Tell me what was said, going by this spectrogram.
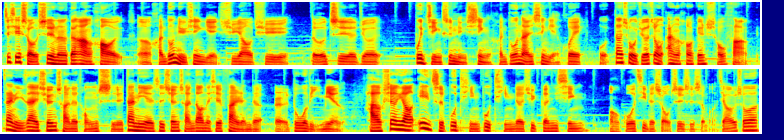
这些手势呢，跟暗号，呃，很多女性也需要去得知，就。不仅是女性，很多男性也会。我但是我觉得这种暗号跟手法，在你在宣传的同时，但你也是宣传到那些犯人的耳朵里面，好像要一直不停不停的去更新哦。国际的手势是什么？假如说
